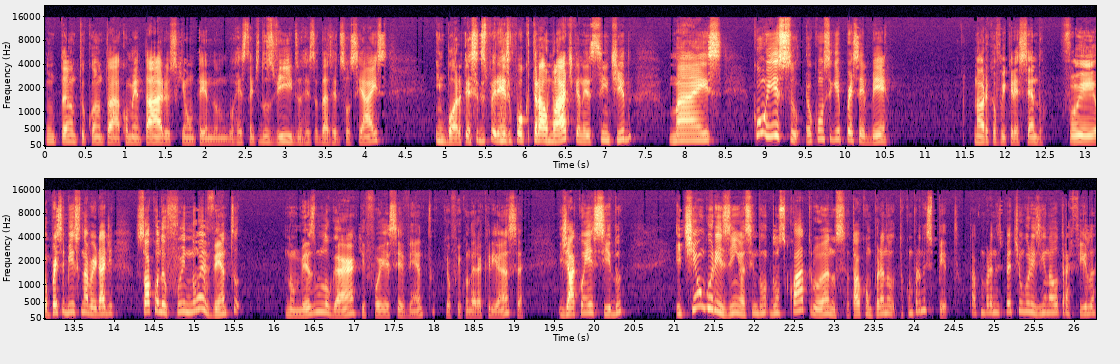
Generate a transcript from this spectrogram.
um tanto quanto a comentários que iam tendo no restante dos vídeos, no restante das redes sociais, embora tenha sido experiência um pouco traumática nesse sentido, mas com isso eu consegui perceber, na hora que eu fui crescendo, foi, eu percebi isso, na verdade, só quando eu fui num evento, no mesmo lugar que foi esse evento, que eu fui quando era criança, já conhecido, e tinha um gurizinho, assim, de uns quatro anos, eu tava comprando, tô comprando espeto, tava comprando espeto, tinha um gurizinho na outra fila,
